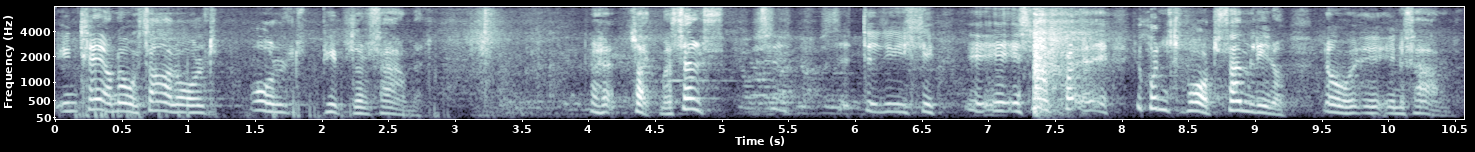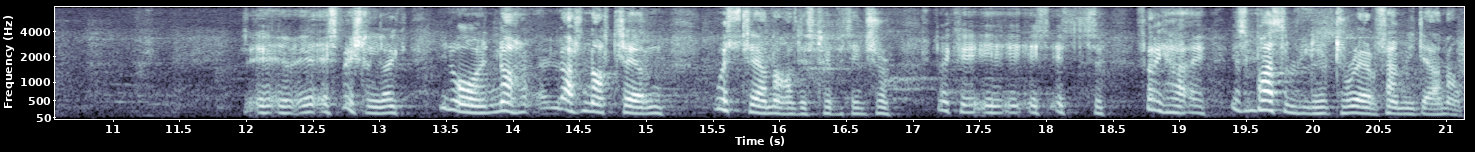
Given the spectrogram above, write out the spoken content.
In Clare now, it's all old, old people are farming. Uh, It's like myself. It's, not, you couldn't support family now, no, in a farm. Uh, Especially like, you know, not, a lot of not Clare and West Clare and all this type of thing, sure. Like, it, it, it's uh, very high. It's impossible to, rear a family down now.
